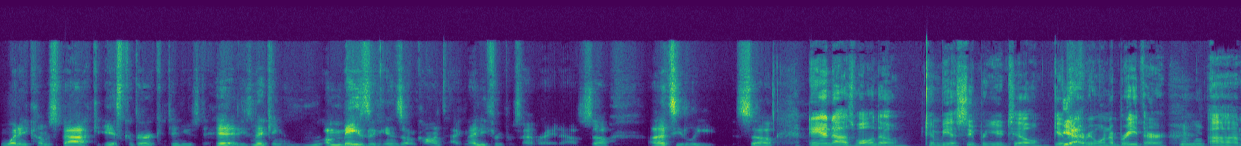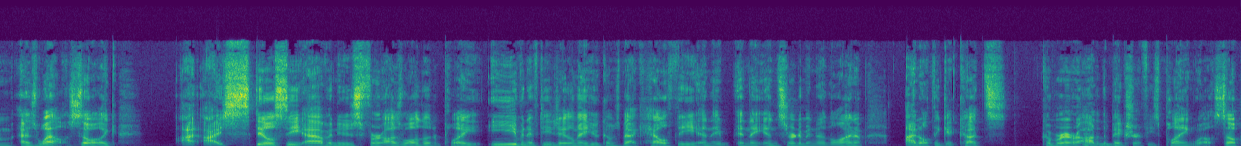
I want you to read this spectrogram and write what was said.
when he comes back if Cabrera continues to hit. He's making amazing in zone contact, 93% right now. So uh, that's elite. So And Oswaldo can be a super util, giving Yeah. everyone a breather Mhm. um, as well. So like I, I still see avenues for Oswaldo to play, even if DJ LeMahieu comes back healthy and they and they insert him into the lineup. I don't think it cuts Cabrera out of the picture if he's playing well. So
